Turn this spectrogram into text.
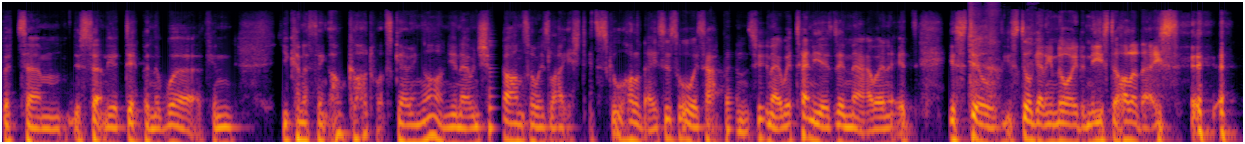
but um, there's certainly a dip in the work, and you kind of think, oh God, what's going on? You know, and Sian's always like, it's, school holidays. This always happens. You know, we're ten years in now, and it's you're still you're still getting annoyed in the Easter holidays.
